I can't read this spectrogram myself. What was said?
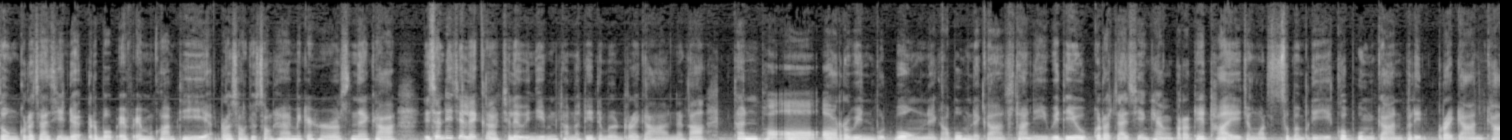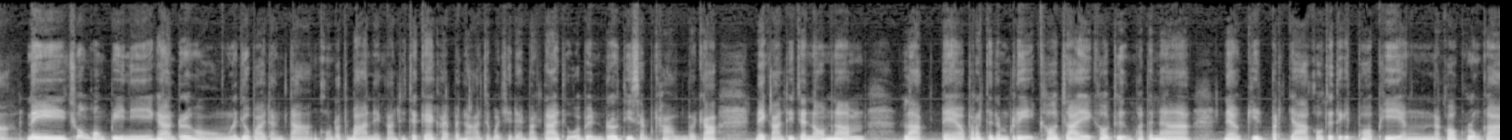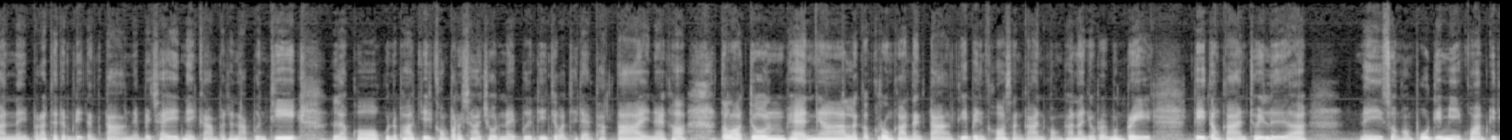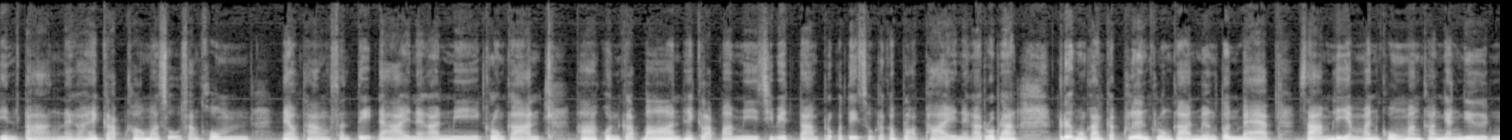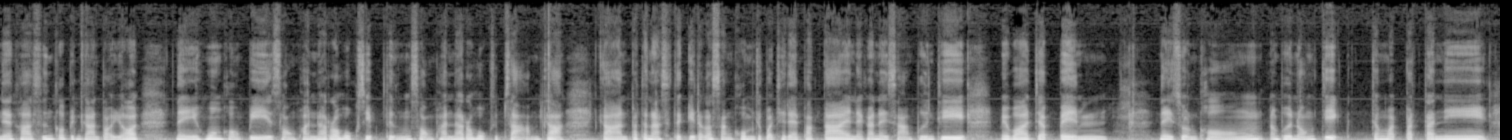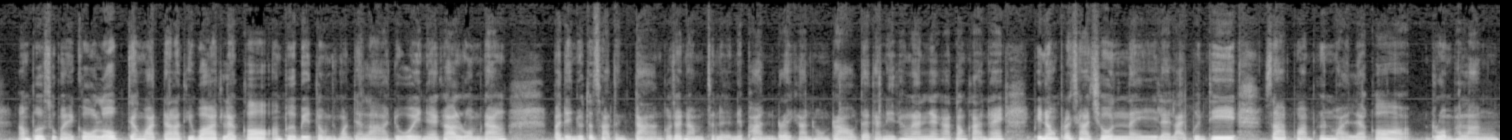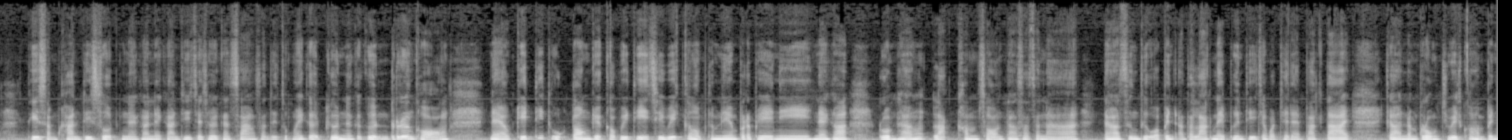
ส่งกระจายเสียงด้วยระบบ FM ความถี่102.25เมกะเฮิรตซ์นะคะ ดิฉันดีเจเล็กค่ะ เฉลียวอินยิ้มทำหน้าที่ดำเนินรายการนะคะ ท่านผออรวินบุตรวงศ์นะคะผู้อำนวยการสถานีวิทยุกระจายเสียงแห่งประเทศไทย จังหวัดสุพรรณบุรีควบคุมการผลิตรายการค่ะ ในช่วงของปีนี้ค่ะเรื่องของนโยบายต่าง ๆ ของรัฐบาลในการที่จะแก้ไขปัญหาจังหวัดชายแดนภาคใต้ถือว่าเป็นเรื่องที่สำคัญนะคะ ในการที่จะน้อมนำหลักแนวพระราชดำริเข้าใจเข้าถึงพัฒนาแนวคิดปรัชญาของเศรษฐกิจพอเพียง แล้วก็โครงการในพระราชดำริต่างๆเนี่ยไปใช้ในการพัฒนาพื้นที่ แล้วก็คุณภาพชีวิตของประชาชนในพื้นที่จังหวัดชายแดนภาคใต้นะคะตลอดจนแผนงานและก็โครงการต่างๆ ที่เป็นข้อสั่งการของท่านนายกรัฐมนตรีที่ต้องการช่วยเหลือ ในส่วนของผู้ที่มีความคิดเห็นต่างนะคะให้กลับเข้ามาสู่สังคม แนวทางสันติได้นะคะมีโครงการพาคนกลับบ้าน ให้กลับมามีชีวิตตามปกติสุขแล้วก็ปลอดภัยนะคะรวมทั้งเรื่องของการขับเคลื่อนโครงการเมืองต้นแบบสามเหลี่ยมมั่นคงมั่งคั่งยั่งยืนนะคะซึ่งก็เป็นการต่อยอดในห่วงของปี 2560 ถึง 2563 ค่ะ การพัฒนาเศรษฐกิจและก็สังคมจังหวัดชายแดนภาคใต้นะคะใน 3 พื้นที่ไม่ว่าจะเป็น ในส่วนของอำเภอหนองจิก จังหวัดปัตตานี อำเภอสุไหงโกลก จังหวัดนราธิวาสแล้วก็อำเภอเบตงจังหวัดยะลาด้วยนะคะรวมทั้งประเด็นยุทธศาสตร์ต่าง ๆ ก็จะนำเสนอในผ่านรายการของเรา แต่ทั้งนี้ทั้งนั้นนะคะต้องการให้พี่น้องประชาชนในหลาย ๆ พื้นที่ทราบความเคลื่อนไหวแล้วก็รวมพลังที่สำคัญที่สุดนะคะในการที่จะช่วยกันสร้างสันติสุขให้เกิดขึ้นนั่นก็คือเรื่องของแนวคิดที่ถูกต้องเกี่ยวกับวิถีชีวิตขนบธรรมเนียมประเพณีนะคะรวมทั้งหลักคำสอนทางศาสนานะคะซึ่งถือว่าเป็นอัตลักษณ์ในพื้นที่จังหวัดชายแดนภาคใต้ การดำรงชีวิตความเป็น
